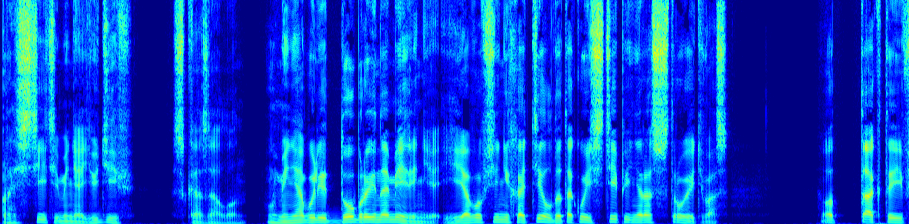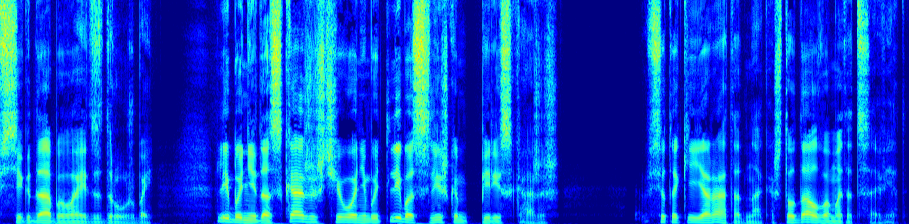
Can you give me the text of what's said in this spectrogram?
«Простите меня, Юдифь», — сказал он. «У меня были добрые намерения, и я вовсе не хотел до такой степени расстроить вас. Вот так-то и всегда бывает с дружбой. Либо не доскажешь чего-нибудь, либо слишком перескажешь. Все-таки я рад, однако, что дал вам этот совет.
